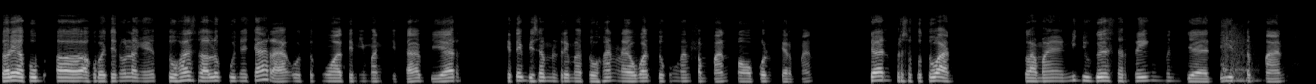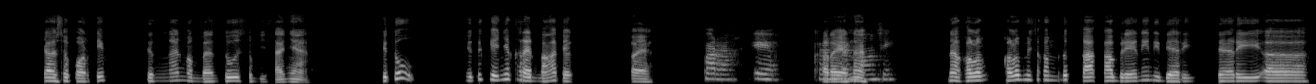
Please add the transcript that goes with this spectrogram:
sorry aku uh, aku baca ulang ya. Tuhan selalu punya cara untuk menguatin iman kita biar kita bisa menerima Tuhan lewat dukungan teman maupun firman dan persekutuan. Selama ini juga sering menjadi teman yang suportif dengan membantu sebisanya. Itu itu kayaknya keren banget ya kayak parah iya. Keren, parah ya. nah, banget sih. nah kalau kalau misalkan menurut kakak Briani nih dari dari uh,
